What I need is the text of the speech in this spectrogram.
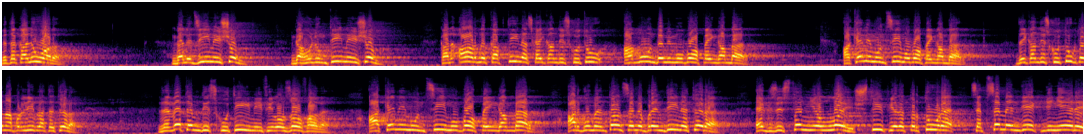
në të kaluarën nga leximi i shumtë, nga hulumtimi i shumtë, kanë ardh në kaptina çka i kanë diskutu, a mundemi mu bo pengamber? A kemi mundësi mu bo pengamber? Dhe i kanë diskutu këto nëpër librat e tyre. Dhe vetëm diskutimi i filozofave, a kemi mundësi mu bo pengamber, argumenton se në brendinë e tyre, ekziston një lloj shtypje dhe torture, se pse me ndjek një njeri,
